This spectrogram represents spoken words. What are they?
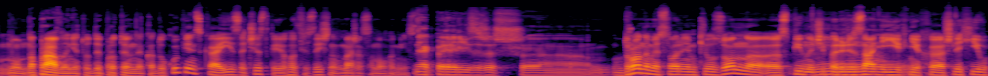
ну, направлення туди противника до Куп'янська і зачистка його фізично в межах самого міста. Як переріжеш е, Дронами створенням кілзон е, з півночі, перерізання їхніх е, шляхів.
